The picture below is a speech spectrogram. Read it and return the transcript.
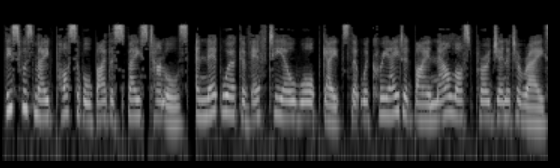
This was made possible by the space tunnels, a network of FTL warp gates that were created by a now-lost progenitor race.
